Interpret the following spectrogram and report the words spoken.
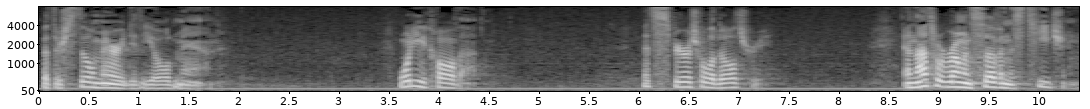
but they're still married to the old man. What do you call that? It's spiritual adultery. And that's what Romans 7 is teaching.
